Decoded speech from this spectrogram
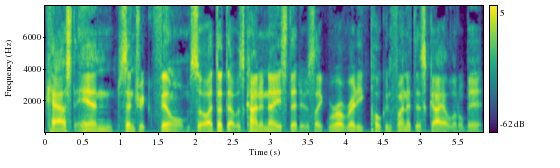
cast and centric film. So I thought that was kind of nice. That it was like we're already poking fun at this guy a little bit.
